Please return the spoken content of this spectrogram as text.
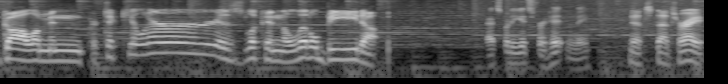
golem in particular is looking a little beat up. That's what he gets for hitting me. That's that's right.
